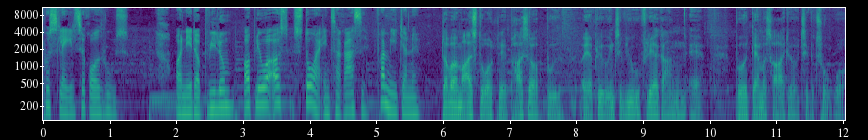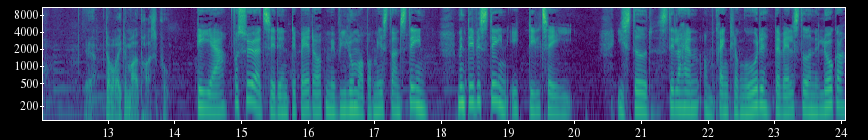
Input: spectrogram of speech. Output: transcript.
på Slagelse Rådhus. Og netop Vilum oplever også stor interesse fra medierne. Der var et meget stort øh, presseopbud, og jeg blev interviewet flere gange af både Danmarks Radio og TV2. Og ja, der var rigtig meget presse på. DR forsøger at sætte en debat op med Vilum og borgmesteren Sten, men det vil Sten ikke deltage i. I stedet stiller han omkring kl. 8, da valgstederne lukker,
